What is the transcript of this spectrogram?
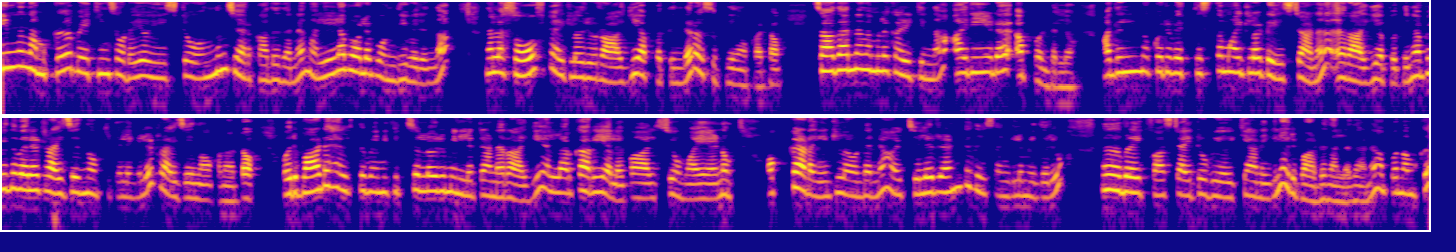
ഇന്ന് നമുക്ക് ബേക്കിംഗ് സോഡയോ ഈസ്റ്റോ ഒന്നും ചേർക്കാതെ തന്നെ നല്ലപോലെ പൊന്തി വരുന്ന നല്ല സോഫ്റ്റ് ആയിട്ടുള്ള ഒരു റാഗി അപ്പത്തിന്റെ റെസിപ്പി നോക്കാം സാധാരണ നമ്മൾ കഴിക്കുന്ന അരിയുടെ അപ്പം ഉണ്ടല്ലോ. അതിൽ നിന്നൊക്കെ ഒരു വ്യത്യസ്തമായിട്ടുള്ള ടേസ്റ്റ് ആണ് റാഗി അപ്പത്തിന്. അപ്പൊ ഇതുവരെ ട്രൈ ചെയ്ത് നോക്കിയിട്ടില്ലെങ്കിൽ ട്രൈ ചെയ്ത് നോക്കണം കേട്ടോ. ഒരുപാട് ഹെൽത്ത് ബെനിഫിറ്റ്സ് ഉള്ള ഒരു മില്ലറ്റ് ആണ് റാഗി. എല്ലാവർക്കും അറിയാലോ കാൽസ്യവും അയണും ഒക്കെ അടങ്ങിയിട്ടുള്ളതുകൊണ്ട് തന്നെ ആഴ്ചയിൽ രണ്ട് ദിവസമെങ്കിലും ഇതൊരു ബ്രേക്ക്ഫാസ്റ്റ് ആയിട്ട് ഉപയോഗിക്കുകയാണെങ്കിൽ ഒരുപാട് നല്ലതാണ്. അപ്പോൾ നമുക്ക്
